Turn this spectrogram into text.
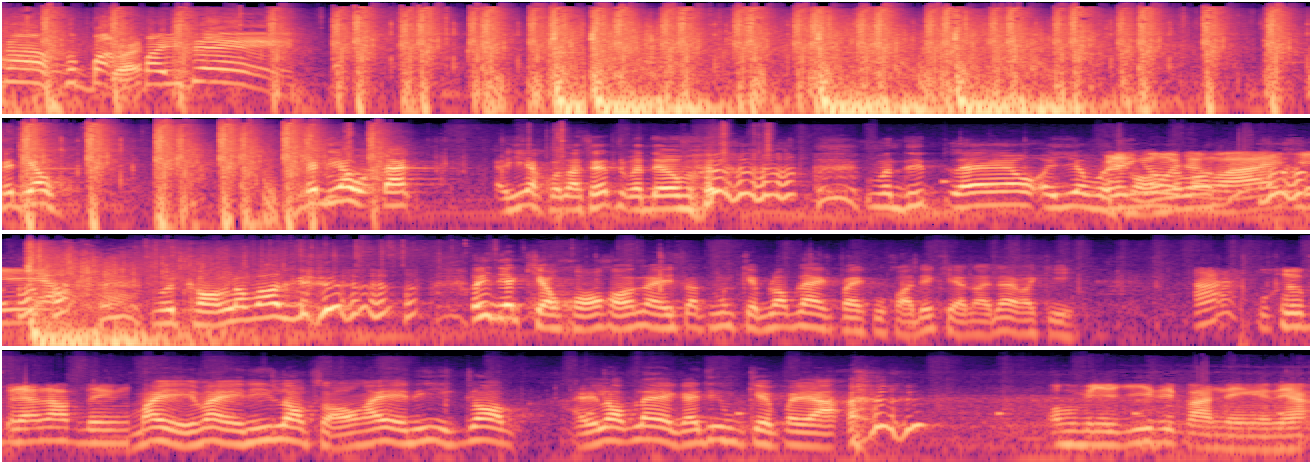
หน้าสะบัดไปเด้เม็ดเดียวเม็ดเดียวแตก เหี้ยคนละเซตเหมือนเดิม มันดิดแล้วไอ้เหี้ยหมดเฮ้ยของโง่แล้วจัมั้งงวะไอ้เหี้ยหมดของแล้วมั้งเฮ้ยเดี๋ยวเขียวขอขอหน่อยสัตว์มึงเก็บรอบแรกไปกูขอเดี๋ยวเขียวหน่อยได้เมื่อกี้ฮะกูคืนไปแล้วรอบนึงไม่ไม่ไอ้นี่รอบสองไงไอ้นี่อีกรอบไอ้รอบแรกไงที่มึงเก็บไปอะโอ้มียี่สิบอันเองอันเนี้ย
